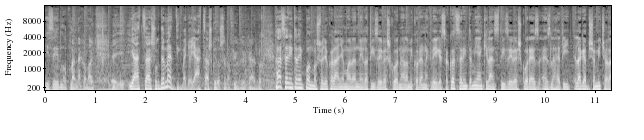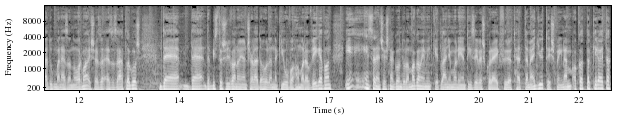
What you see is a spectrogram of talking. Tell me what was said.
izén ott mennek a nagy eh, játszások, de meddig megy a játszás közösen a fürdőkádba? Hát szerintem én pont most vagyok a lányommal ennél a 10 éves kornál, amikor ennek vége szakadt. Szerintem ilyen 9-10 éves kor ez, ez lehet így. Legalábbis a mi családunkban ez a norma, és ez, a, ez az átlagos, de, de, de biztos, hogy van olyan család, ahol ennek jóval hamarabb vége van. Én, én szerencsésnek gondolom magam, én mindkét lányommal ilyen 10 éves koráig fürödhettem együtt, és még nem akadtak ki rajta.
